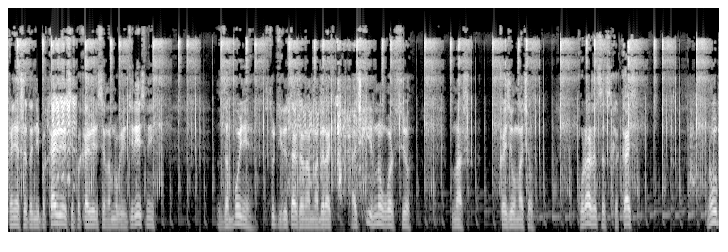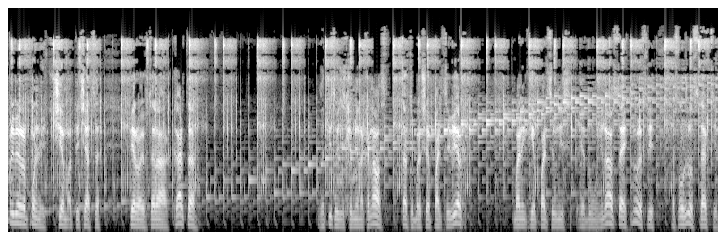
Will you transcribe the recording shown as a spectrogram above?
Конечно, это не ПК-версия, ПК-версия намного интересней, забойнее. Суть игры также нам набирать очки. Ну вот все, наш козел начал куражиться, скакать. Ну, вы примерно поняли, чем отличается первая и вторая карта. Записывайтесь ко мне на канал, ставьте большие пальцы вверх, маленькие пальцы вниз, я думаю, не надо ставить. Ну, если заслужил, ставьте.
